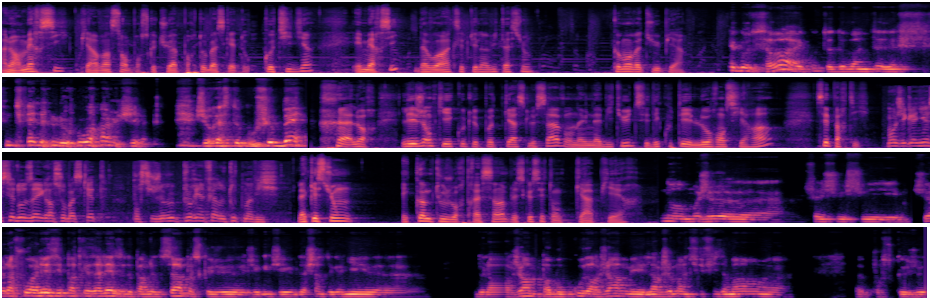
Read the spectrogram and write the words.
Alors merci Pierre Vincent pour ce que tu apportes au basket au quotidien et merci d'avoir accepté l'invitation. Comment vas-tu Pierre? Écoute, ça va, écoute, devant telle louange, je reste bouche bée. Alors, les gens qui écoutent le podcast le savent, on a une habitude, c'est d'écouter Laurent Sierra. C'est parti. Moi j'ai gagné assez d'oseille grâce au basket pour si je veux plus rien faire de toute ma vie. La question est comme toujours très simple, est-ce que c'est ton cas Pierre? Non, moi, je, euh, je, suis, je, suis, à la fois à l'aise et pas très à l'aise de parler de ça parce que j'ai eu la chance de gagner euh, de l'argent, pas beaucoup d'argent, mais largement suffisamment euh, pour ce que je.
